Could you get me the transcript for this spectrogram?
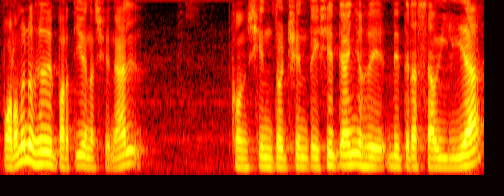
Por lo menos desde el Partido Nacional, con 187 años de, trazabilidad,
